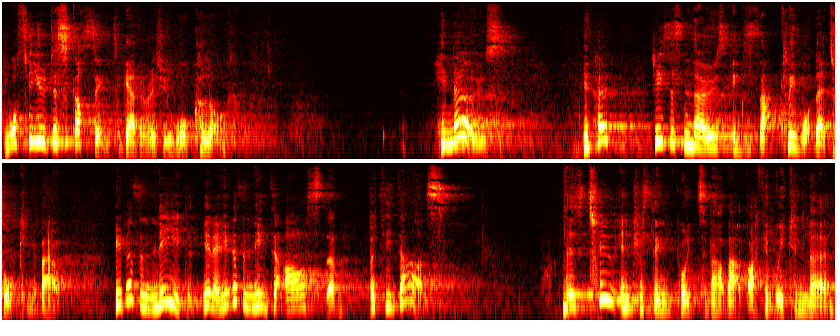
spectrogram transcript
What are you discussing together as you walk along? He knows. You know, Jesus knows exactly what they're talking about. He doesn't need, you know, he doesn't need to ask them, but he does. there's two interesting points about that that I think we can learn.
